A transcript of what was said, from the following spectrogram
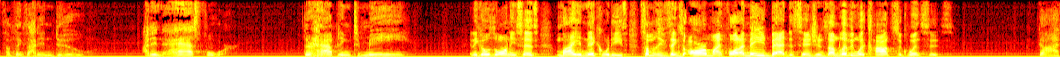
Some things I didn't do, I didn't ask for. They're happening to me. And he goes on, he says, My iniquities, some of these things are my fault. I made bad decisions. I'm living with consequences. God,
